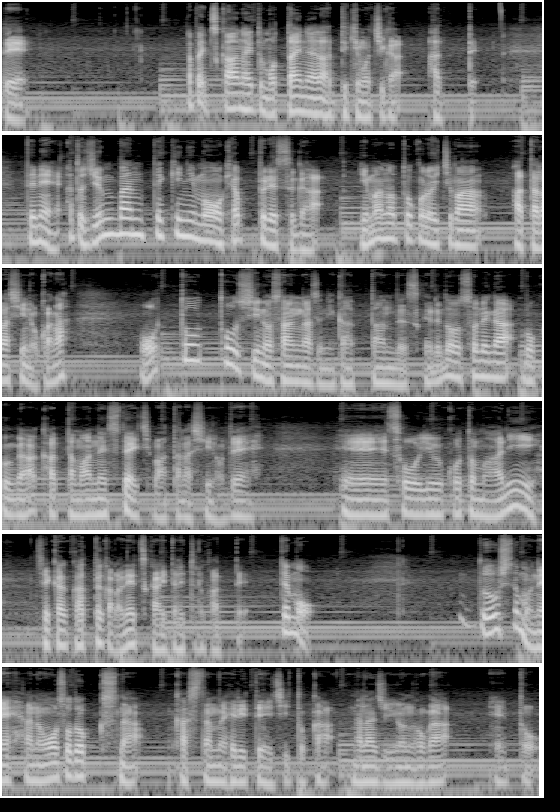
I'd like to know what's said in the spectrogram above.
でやっぱり使わないともったいないなって気持ちがあって。でねあと順番的にもキャップレスが今のところ一番新しいのかな。一昨年の3月に買ったんですけれどそれが僕が買ったマネスで一番新しいので、えー、そういうこともありせっかく買ったからね使いたいってのがあって。でもどうしてもねあのオーソドックスなカスタムヘリテージとか74の方がえっ、ー、と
